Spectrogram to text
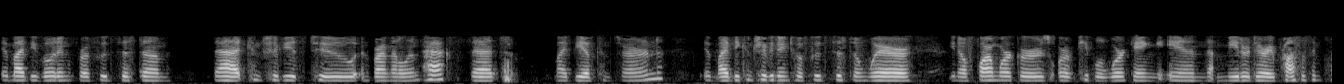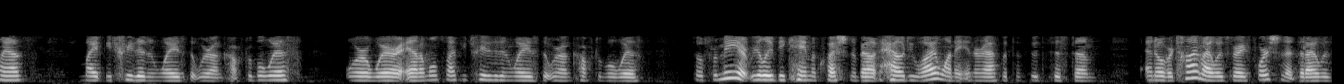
It might be voting for a food system that contributes to environmental impacts that might be of concern. It might be contributing to a food system where, you know, farm workers or people working in meat or dairy processing plants might be treated in ways that we're uncomfortable with, or where animals might be treated in ways that we're uncomfortable with. So for me, it really became a question about how do I want to interact with the food system. And over time, I was very fortunate that I was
